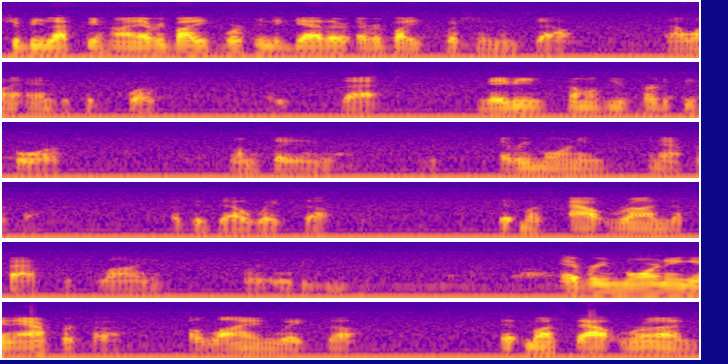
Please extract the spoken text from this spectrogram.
should be left behind. Everybody's working together. Everybody's pushing themselves. And I want to end with this quote that maybe some of you have heard it before, but I'm going to say it anyway. Every morning in Africa, a gazelle wakes up. It must outrun the fastest lion, or it will be eaten. Every morning in Africa, a lion wakes up. It must outrun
